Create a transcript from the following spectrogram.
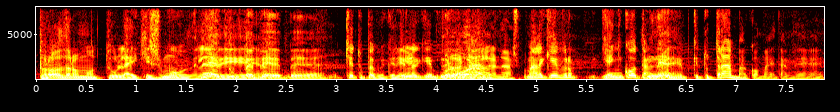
πρόδρομο του λαϊκισμού δηλαδή, Ναι, του Πέπε, ε, και του Πέπε Γκρίλο και Ναι, πολλών όλα. άλλων ας πούμε αλλά και ευρω... γενικότερα Ναι. δηλαδή, και του Τραμπ ακόμα ήταν ε,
